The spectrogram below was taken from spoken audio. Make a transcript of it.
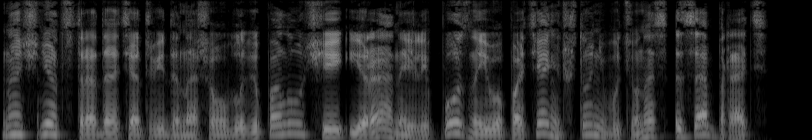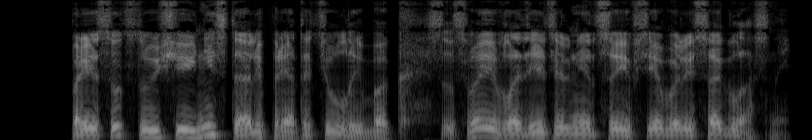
Начнет страдать от вида нашего благополучия, и рано или поздно его потянет что-нибудь у нас забрать. Присутствующие не стали прятать улыбок. Со своей владетельницей все были согласны.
